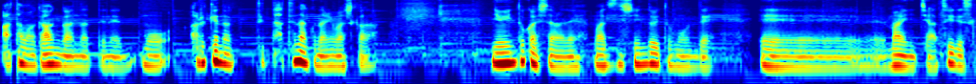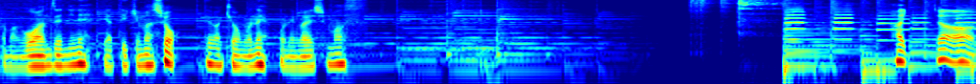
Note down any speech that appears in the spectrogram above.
頭ガンガンになってねもう歩けなくて立てなくなりましたから。入院とかしたらねマジでしんどいと思うんで、えー、毎日暑いですが、まあ、ご安全にねやっていきましょう。では今日もねお願いします。はいじゃあ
